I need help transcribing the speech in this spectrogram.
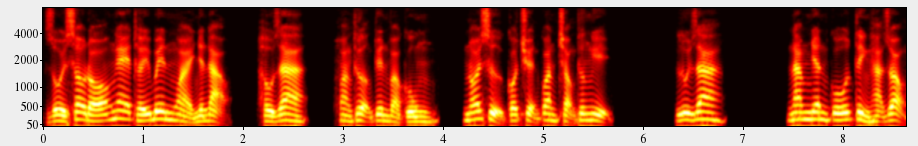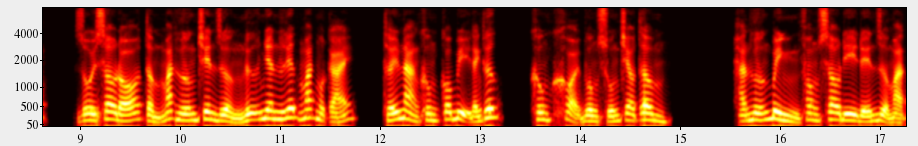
rồi sau đó nghe thấy bên ngoài nhân đạo, hầu ra, hoàng thượng tuyên vào cung, nói sự có chuyện quan trọng thương nghị. Lui ra. Nam nhân cố tình hạ giọng, rồi sau đó tầm mắt hướng trên giường nữ nhân liếc mắt một cái, thấy nàng không có bị đánh thức, không khỏi buông xuống treo tâm. Hắn hướng bình phong sau đi đến rửa mặt.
